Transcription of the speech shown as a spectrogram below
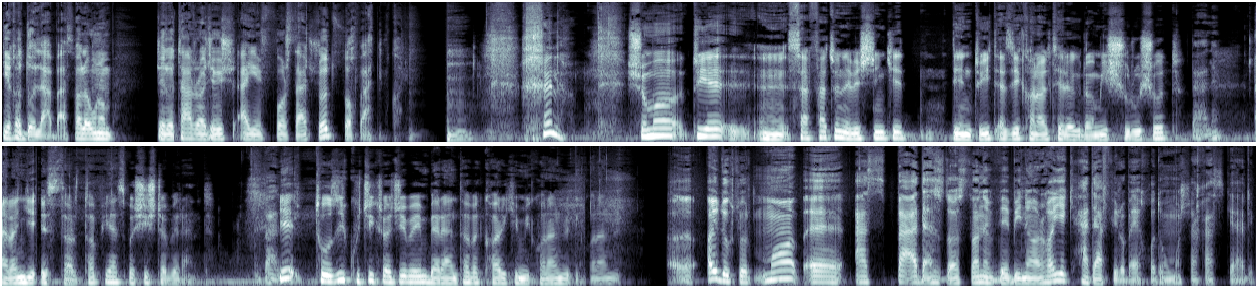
تیغ دو لب است. حالا اونم جلوتر راجبش اگه فرصت شد صحبت می‌کنیم. خیلی شما توی صفحتون نوشتین که دنتویت از یه کانال تلگرامی شروع شد. بله. الان یه استارتاپی هست با 6 تا برند. بله. یه توضیح کوچیک راجع به این برندها و کاری که می‌کنن می‌کنن. آی دکتر ما از بعد از داستان وبینارها یک هدفی رو به خودمون مشخص کردیم.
